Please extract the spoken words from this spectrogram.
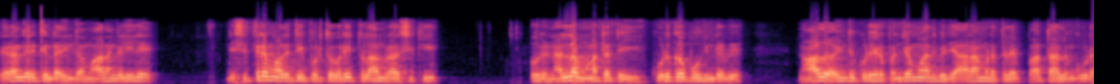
பிறந்திருக்கின்ற இந்த மாதங்களிலே இந்த சித்திரை மாதத்தை பொறுத்தவரை துலாம் ராசிக்கு ஒரு நல்ல மாற்றத்தை கொடுக்க போகின்றது. நாலு ஐந்து குடியர பஞ்சமாதிபதி ஆறாம் இடத்துல பார்த்தாலும் கூட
